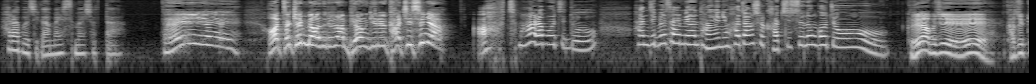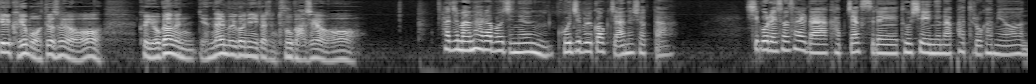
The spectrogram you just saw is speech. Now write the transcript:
할아버지가 말씀하셨다. 에이, 에이, 에이, 어떻게 며느리랑 병기를 같이 쓰냐 아우, 참 할아버지도 한 집에 살면 당연히 화장실 같이 쓰는 거죠. 그래 아버지 가족끼리 그게 뭐 어때서요. 그 요강은 옛날 물건이니까 좀 두고 가세요. 하지만 할아버지는 고집을 꺾지 않으셨다. 시골에서 살다 갑작스레 도시에 있는 아파트로 가면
